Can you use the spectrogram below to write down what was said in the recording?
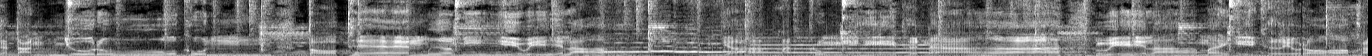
กระตันอยู่รู้คุณ ตอบแทนเมื่อมีเวลา อย่าพลัดพรุ่งนี้ ถิดนา เวลาไม่เคยรอใคร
